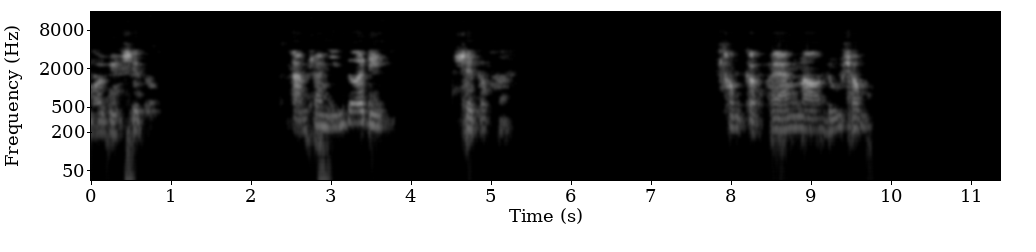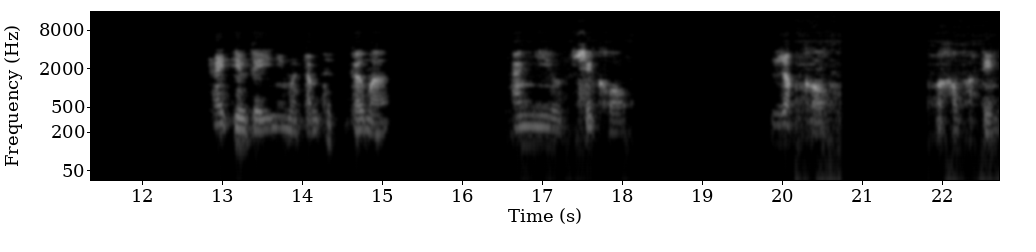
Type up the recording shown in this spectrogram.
mọi việc sẽ tốt. Tạm sang nhịn đói đi, sẽ tốt hơn. Không cần phải ăn no, đủ sống. Thấy tiêu trị nhưng mà tâm thức cỡ mở ăn nhiều sẽ khổ, rất khổ và không phát triển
